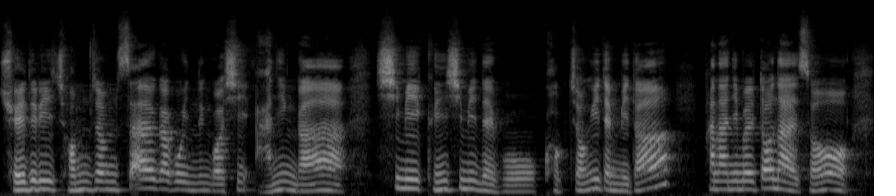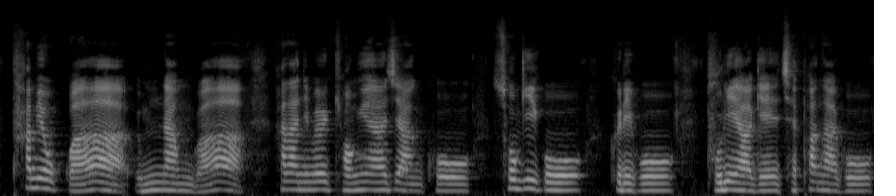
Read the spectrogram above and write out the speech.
죄들이 점점 쌓여가고 있는 것이 아닌가 심히 근심이 되고 걱정이 됩니다. 하나님을 떠나서 탐욕과 음란과 하나님을 경외하지 않고 속이고 그리고 불의하게 재판하고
